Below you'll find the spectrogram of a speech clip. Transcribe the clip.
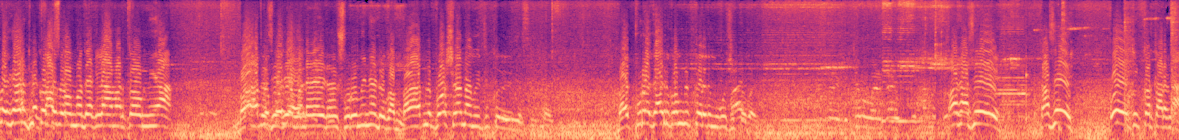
ভাই গাড়ি ঠিক কাজকর্ম দেখলে আমার তো মিয়া ঢুকাম। ভাই আপনি বসেন আমি ঠিক করে দিতেছি ভাই। ভাই পুরো গাড়ি কমপ্লিট করে দেবো বসে ভাই। ও কাছে কাছে। ওই ঠিক করতে না।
